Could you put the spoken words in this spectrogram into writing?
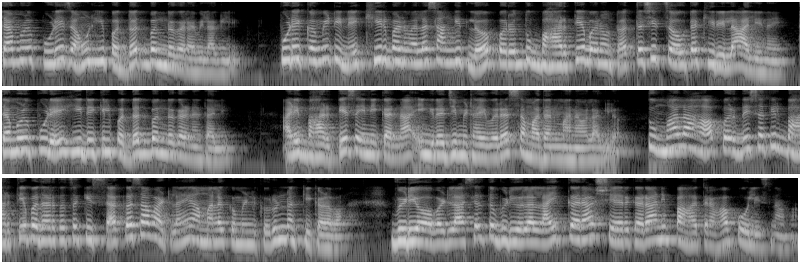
त्यामुळे पुढे जाऊन ही पद्धत बंद करावी लागली. पुढे कमिटीने खीर बनवायला सांगितलं परंतु भारतीय बनवतात तशी चव त्या खिरीला आली नाही. त्यामुळे पुढे ही देखील पद्धत बंद करण्यात आली. आणि भारतीय सैनिकांना इंग्रजी मिठाईवरच समाधान मानावं लागलं. तुम्हाला हा परदेशातील भारतीय पदार्थाचा किस्सा कसा वाटला हे आम्हाला कमेंट करून नक्की कळवा. व्हिडिओ आवडला असेल तर व्हिडिओला लाईक करा शेअर करा आणि पाहत राहा पोलीसनामा.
